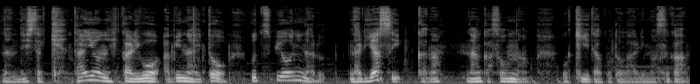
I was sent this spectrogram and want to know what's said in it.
何でしたっけ？太陽の光を浴びないと、うつ病になる、なりやすいかな？なんかそんなんを聞いたことがありますが、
